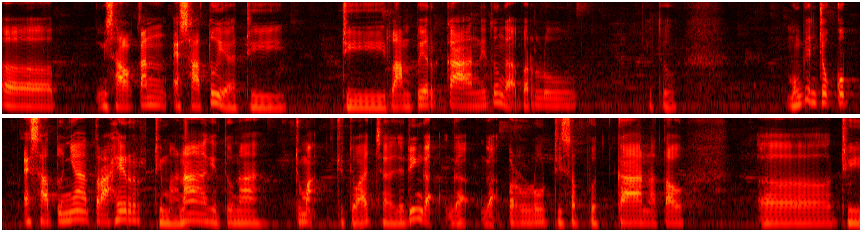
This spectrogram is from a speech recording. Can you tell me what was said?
uh, misalkan S1 ya di dilampirkan itu nggak perlu gitu. Mungkin cukup S1-nya terakhir di mana gitu. Nah cuma gitu aja. Jadi nggak nggak nggak perlu disebutkan atau uh, di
